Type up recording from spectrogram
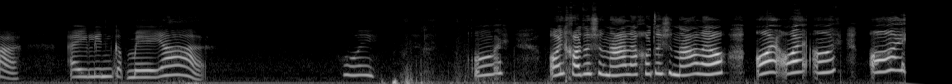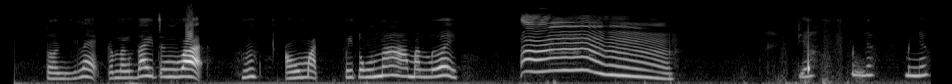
ล่ะ ไอรินกับเมย่าโอ้ย โอ้ย โอ้ยเขาจะชนะแล้วเขาจะชนะแล้ว โอ้ยโอ้ยโอ้ยโอ้ยตอนนี้แหละกำลังได้จังหวะเอาหมัดไปตรงหน้ามันเลยเดี๋ยวมันยังมันยัง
